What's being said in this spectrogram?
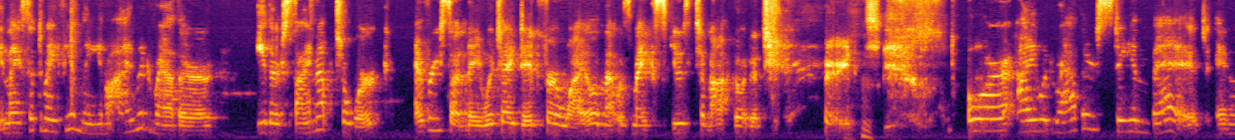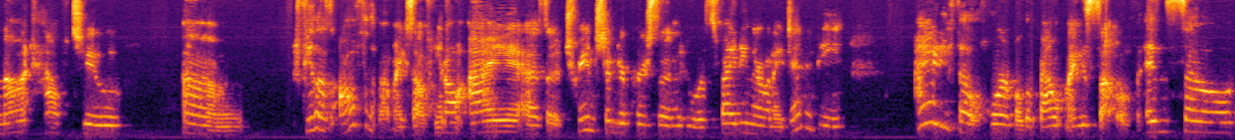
and I said to my family, you know, I would rather either sign up to work every Sunday, which I did for a while, and that was my excuse to not go to church, or I would rather stay in bed and not have to um, feel as awful about myself. You know, I, as a transgender person who was fighting their own identity, I already felt horrible about myself. And so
